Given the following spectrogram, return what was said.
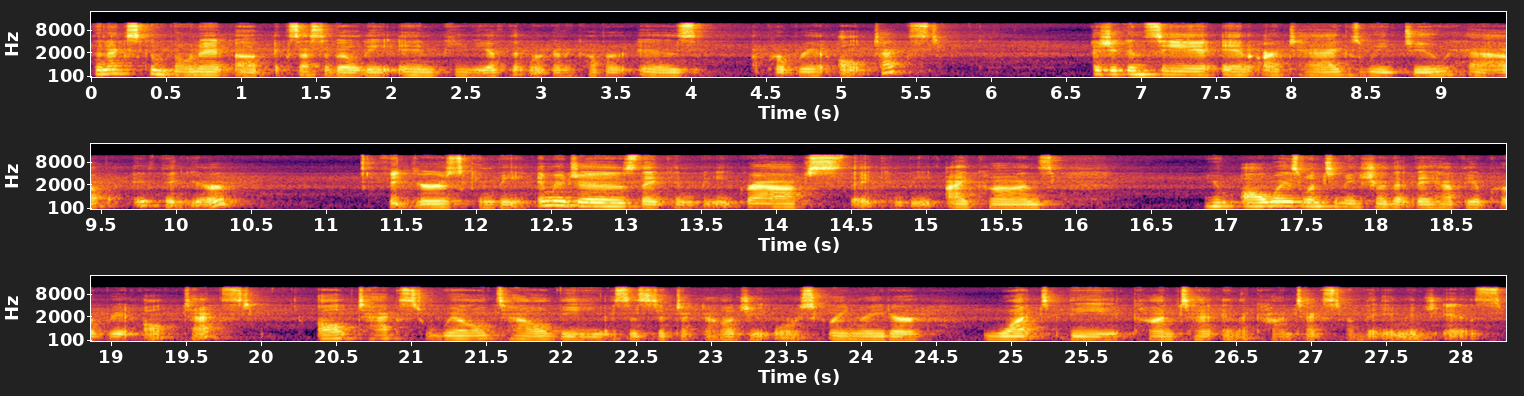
The next component of accessibility in PDF that we're going to cover is appropriate alt text. As you can see in our tags, we do have a figure. Figures can be images, they can be graphs, they can be icons. You always want to make sure that they have the appropriate alt text. Alt text will tell the assistive technology or screen reader what the content and the context of the image is.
